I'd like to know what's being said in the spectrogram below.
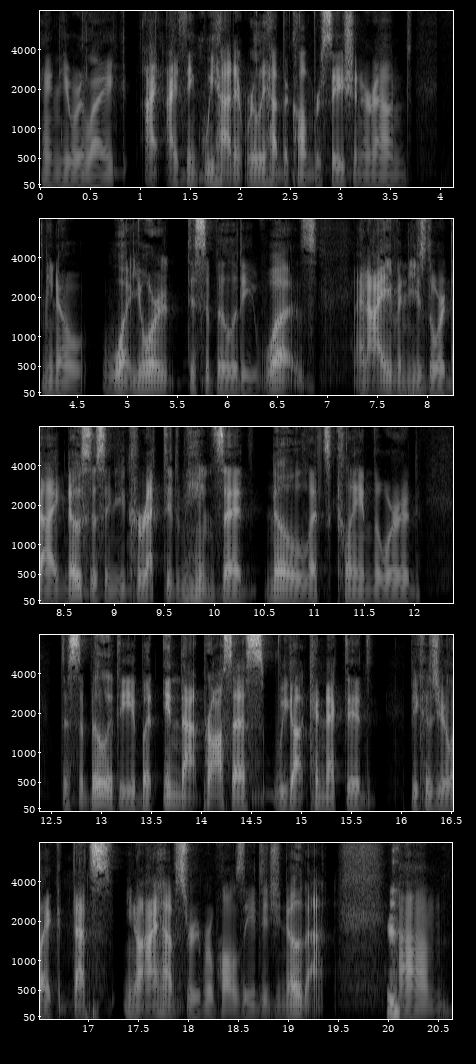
and you were like, I, I think we hadn't really had the conversation around, you know, what your disability was. And I even used the word diagnosis, and you corrected me and said, no, let's claim the word disability. But in that process, we got connected because you're like, that's, you know, I have cerebral palsy. Did you know that? Um,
